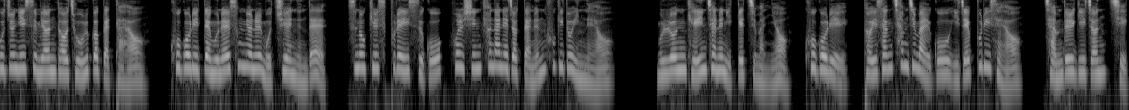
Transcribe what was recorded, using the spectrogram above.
꾸준히 쓰면 더 좋을 것 같아요. 코골이 때문에 숙면을 못 취했는데 스노킬 스프레이 쓰고 훨씬 편안해졌다는 후기도 있네요. 물론 개인차는 있겠지만요. 코골이 더 이상 참지 말고 이제 뿌리세요. 잠들기 전 칙,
